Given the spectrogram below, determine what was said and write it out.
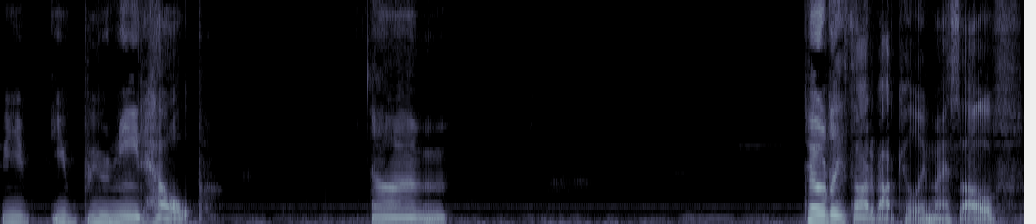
you you you need help. Um totally thought about killing myself.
